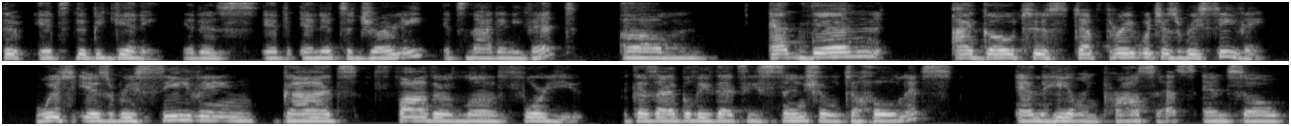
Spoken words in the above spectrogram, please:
the it's the beginning. It is it and it's a journey. It's not an event. Um, and then I go to step three, which is receiving, which is receiving God's Father love for you, because I believe that's essential to wholeness and the healing process. And so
